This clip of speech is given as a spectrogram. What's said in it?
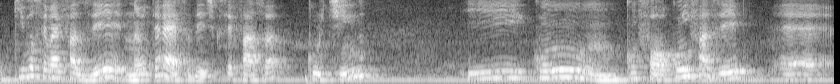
o que você vai fazer não interessa, desde que você faça curtindo e com, com foco em fazer é,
